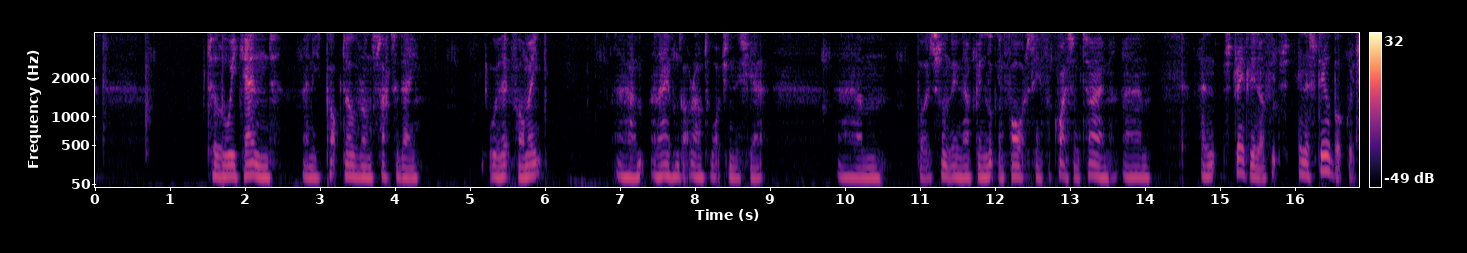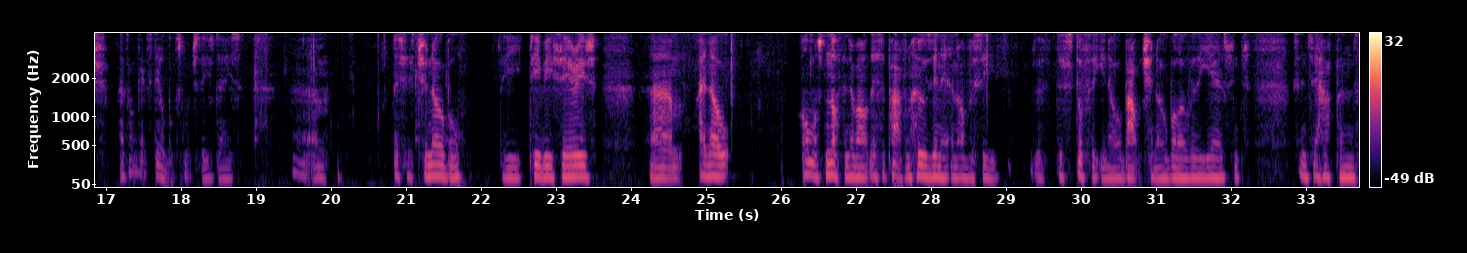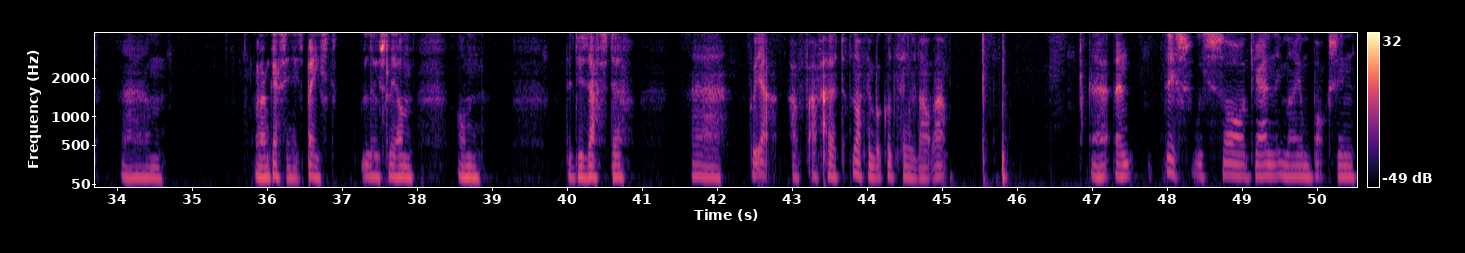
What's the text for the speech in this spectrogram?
till the weekend. And he popped over on Saturday with it for me. Um, and I haven't got around to watching this yet. Um, but it's something I've been looking forward to seeing for quite some time. Um, and strangely enough it's in a steelbook which I don't get steelbooks much these days. Um, this is Chernobyl the TV series. Um, I know almost nothing about this apart from who's in it and obviously there's, there's stuff that you know about Chernobyl over the years since since it happened. Um, but I'm guessing it's based loosely on on the disaster. Uh, but yeah I've, I've heard nothing but good things about that. Uh, then this we saw again in my unboxing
